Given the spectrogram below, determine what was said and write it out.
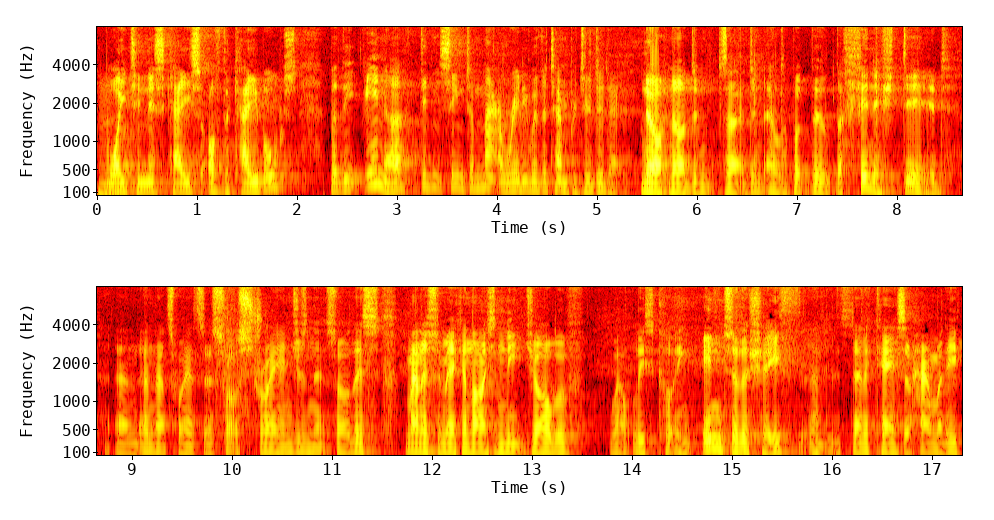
hmm. weight in this case of the cables, but the inner didn't seem to matter really with the temperature, did it? No, no, it didn't uh, didn't alter, but the, the finish did, and, and that's where it's a sort of strange, isn't it? So this managed to make a nice, neat job of well, at least cutting into the sheath. And it's then a case of how many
